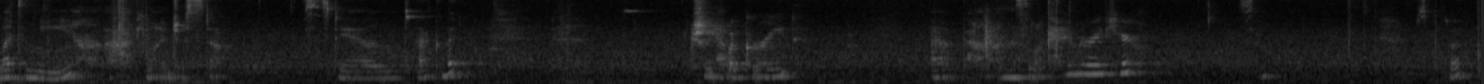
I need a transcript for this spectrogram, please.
let me, uh, if you want to just uh, stand back a bit, actually have a great app on this little camera right here. So just put up.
